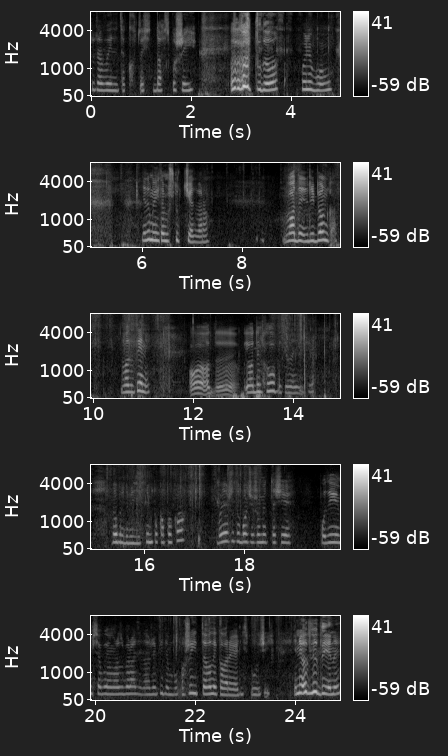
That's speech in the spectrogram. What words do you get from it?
туди вийде, так хтось дасть по шиї. Оттуда. По-любому. Я думаю, їх там штук четверо. Два ребенка, два дитини. Од, і один хлопець один дівчина. Добре, друзі, всім пока-пока. Бо я щось бачу, що ми тут ще подивимося, будемо розбиратися, та вже підемо, бо по шиї це велика вероятність получить. І не від людини.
